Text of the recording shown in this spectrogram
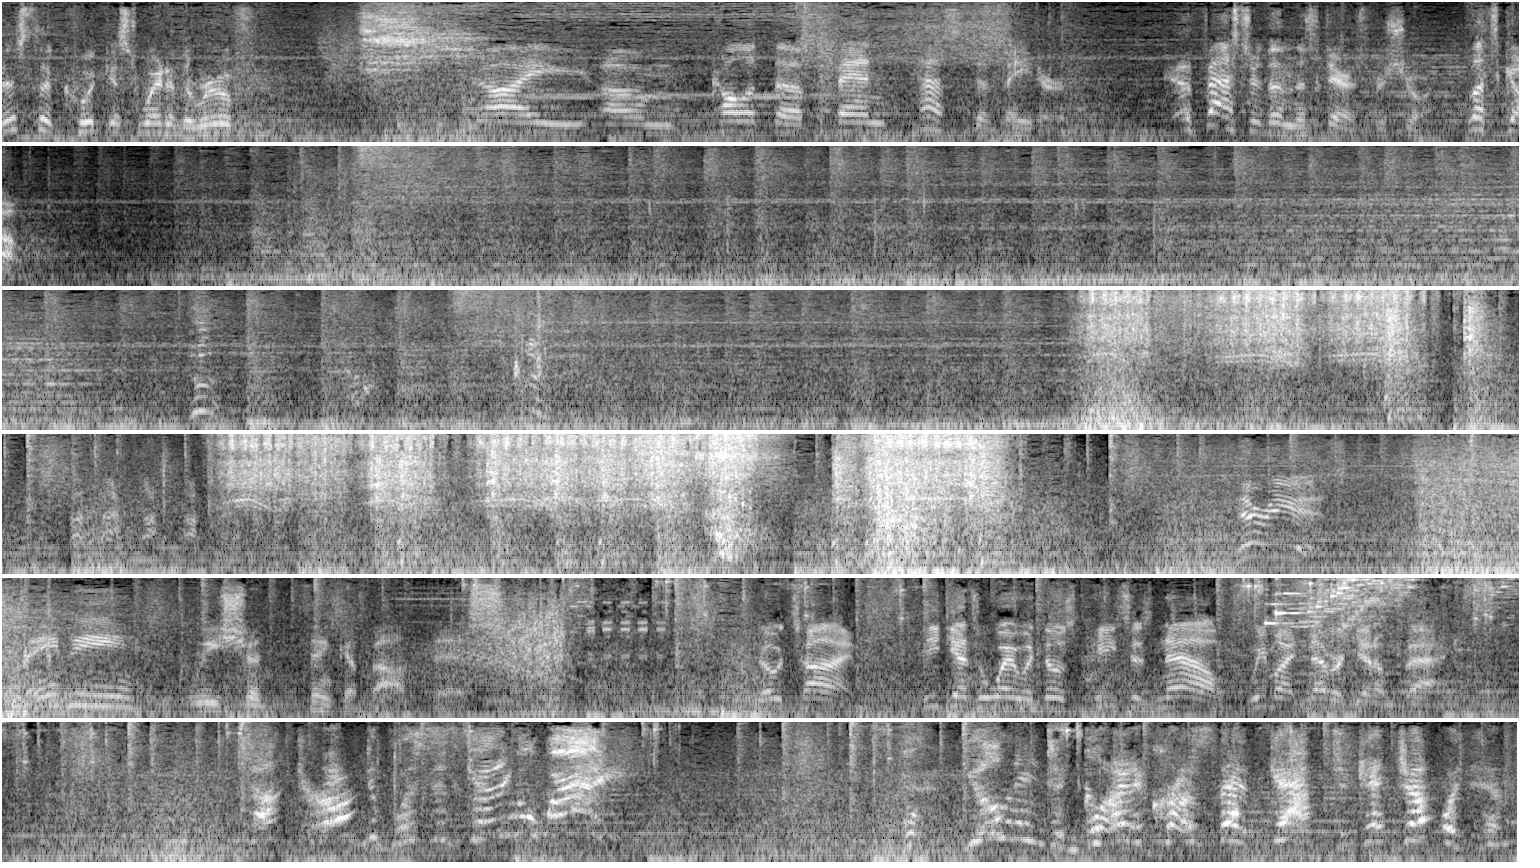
This the quickest way to the roof? I, um, call it the Fantastivator. Uh, Faster than the stairs, for sure. Let's go. Should think about this. No time. If he gets away with those pieces now, we might never get them back. Dr. Octopus is getting away! You'll need to glide across that gap to catch up with him.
